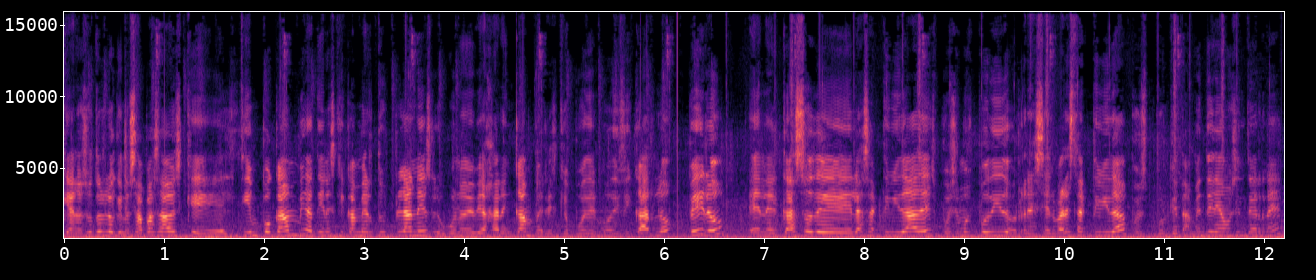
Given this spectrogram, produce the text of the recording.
que a nosotros lo que nos ha pasado es que el tiempo cambia, tienes que cambiar tus planes, lo bueno de viajar en camper es que puedes modificarlo, pero en el caso de las actividades pues hemos podido reservar esta actividad pues porque también teníamos internet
